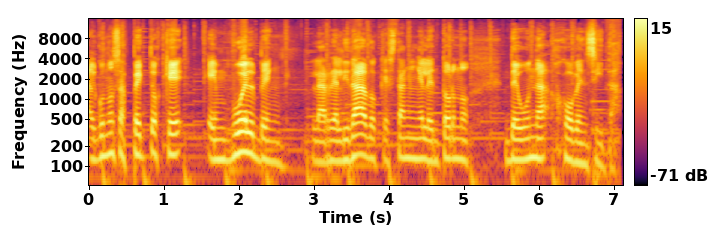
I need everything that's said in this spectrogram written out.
algunos aspectos que envuelven la realidad o que están en el entorno de una jovencita.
